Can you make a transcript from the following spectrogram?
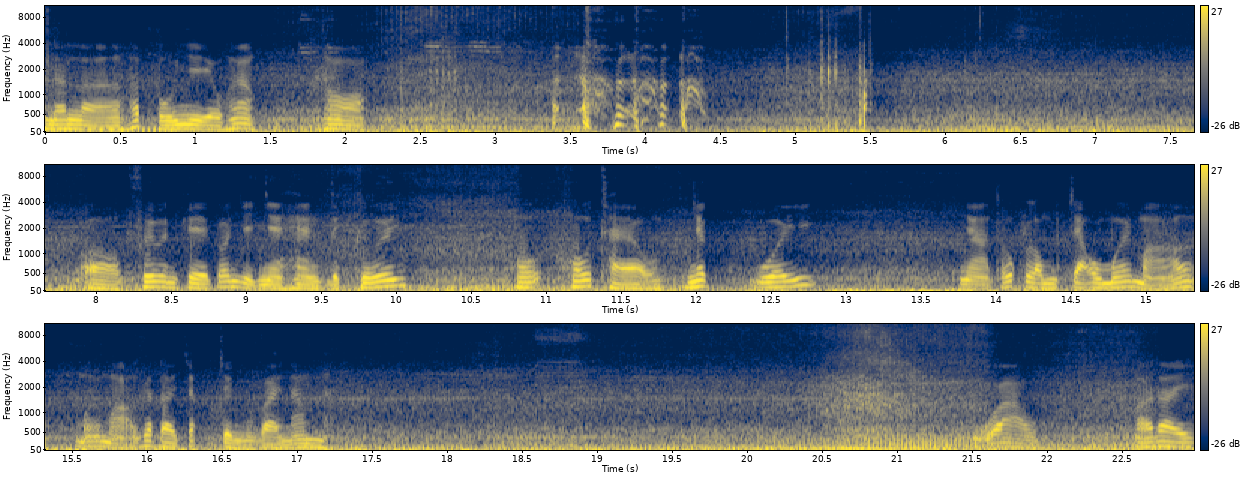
nên là hấp bụi nhiều ha hò Ồ, ờ, phía bên kia có gì nhà hàng tiệc cưới hố thèo nhất quý. Nhà thuốc Long Châu mới mở mới mở cái đây chắc chừng vài năm này. Wow ở đây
